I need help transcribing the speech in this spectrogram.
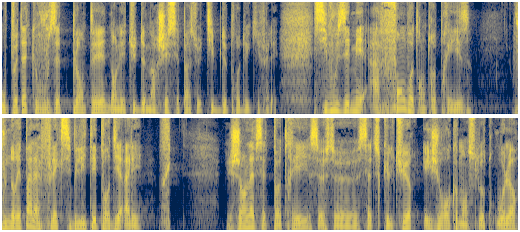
ou peut-être que vous êtes planté dans l'étude de marché, c'est pas ce type de produit qu'il fallait. Si vous aimez à fond votre entreprise, vous n'aurez pas la flexibilité pour dire allez, j'enlève cette poterie, cette sculpture et je recommence l'autre. Ou alors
